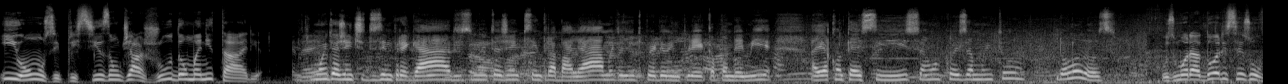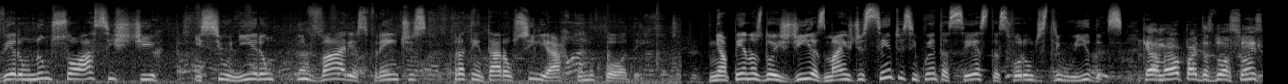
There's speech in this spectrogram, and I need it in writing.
e 11 precisam de ajuda humanitária. Muita gente desempregada, muita gente sem trabalhar, muita gente perdeu o emprego com a pandemia. Aí acontece isso, é uma coisa muito dolorosa. Os moradores resolveram não só assistir e se uniram em várias frentes para tentar auxiliar como podem. Em apenas dois dias, mais de 150 cestas foram distribuídas. Que a maior parte das doações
